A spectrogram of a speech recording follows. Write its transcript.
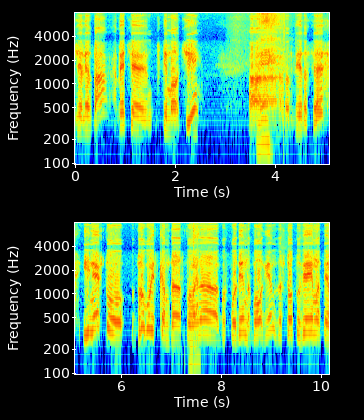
железа. Вече ще мълчи. А, е. Разбира се. И нещо друго искам да спомена да. господин Волгин, защото вие имате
